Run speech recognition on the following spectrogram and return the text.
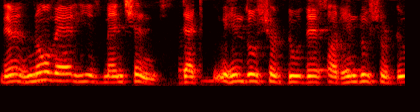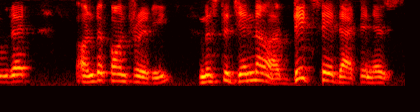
there is nowhere he is mentioned that Hindus should do this or Hindus should do that. On the contrary, Mr. Jinnah did say that in his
